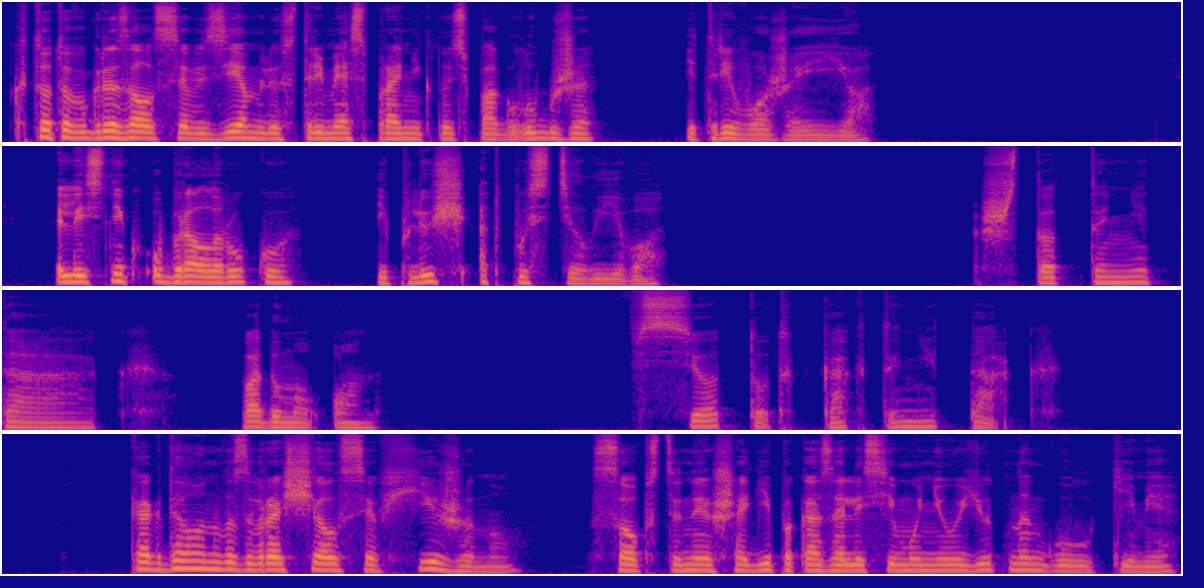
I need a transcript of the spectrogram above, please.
Кто-то вгрызался в землю, стремясь проникнуть поглубже и тревожа ее. Лесник убрал руку, и плющ отпустил его. — «Что-то не так», — подумал он. Все тут как-то не так». Когда он возвращался в хижину, собственные шаги показались ему неуютно гулкими.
